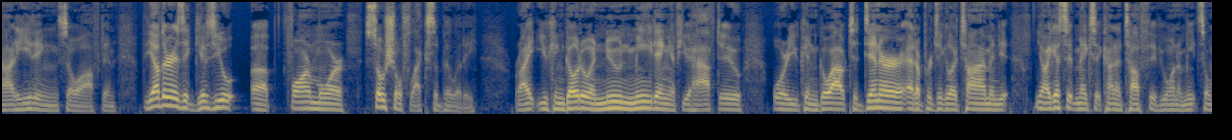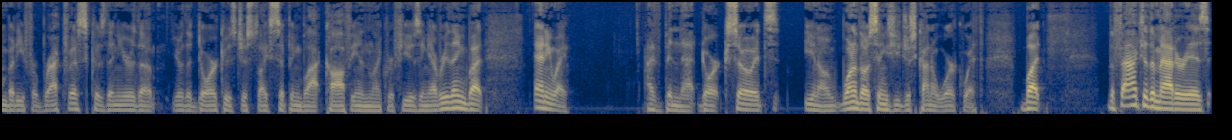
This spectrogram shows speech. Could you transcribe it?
not eating so often. The other is it gives you uh, far more social flexibility right? You can go to a noon meeting if you have to, or you can go out to dinner at a particular time. And you, know, I guess it makes it kind of tough if you want to meet somebody for breakfast because then you're the you're the dork who's just like sipping black coffee and like refusing everything. But anyway, I've been that dork, so it's you know one of those things you just kind of work with. But the fact of the matter is,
